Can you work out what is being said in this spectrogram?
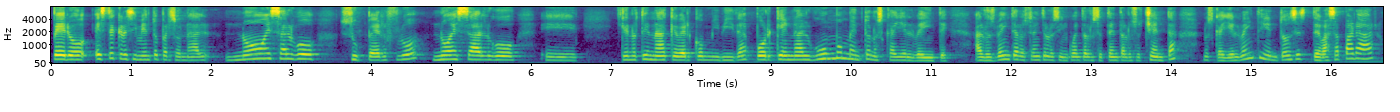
Pero este crecimiento personal no es algo superfluo, no es algo eh, que no tiene nada que ver con mi vida, porque en algún momento nos cae el 20. A los 20, a los 30, a los 50, a los 70, a los 80, nos cae el 20 y entonces te vas a parar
